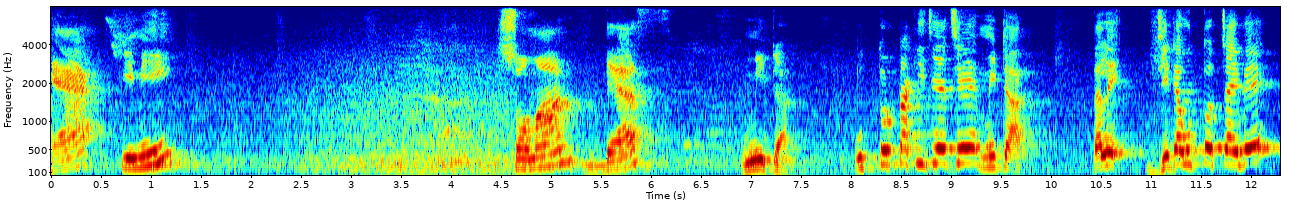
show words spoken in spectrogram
এক কিমি সমান ড্যাশ মিটার। উত্তরটা কি চেয়েছে? মিটার। তাহলে যেটা উত্তর চাইবে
